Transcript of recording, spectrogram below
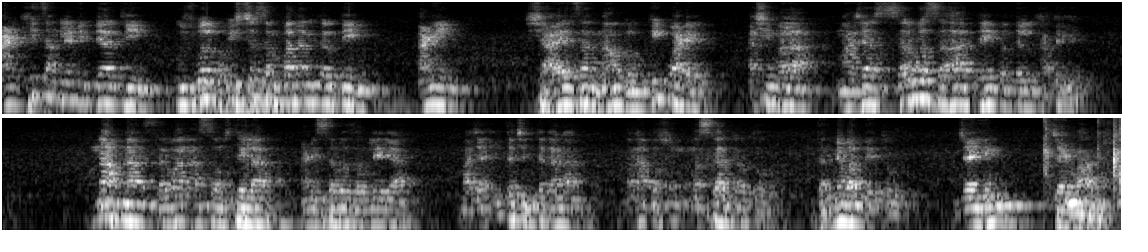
आणखी चांगले विद्यार्थी उज्ज्वल भविष्य संपादन करतील आणि शाळेचा नाव लौकिक वाढेल अशी मला माझ्या सर्व सहाध्यायीबद्दल खात्री आहे. पुन्हा आपणा सर्वांना संस्थेला आणि सर्व जमलेल्या माझ्या हितचिंतकांना मनापासून नमस्कार करतो. धन्यवाद देतो. जय हिंद जय महाराष्ट्र.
